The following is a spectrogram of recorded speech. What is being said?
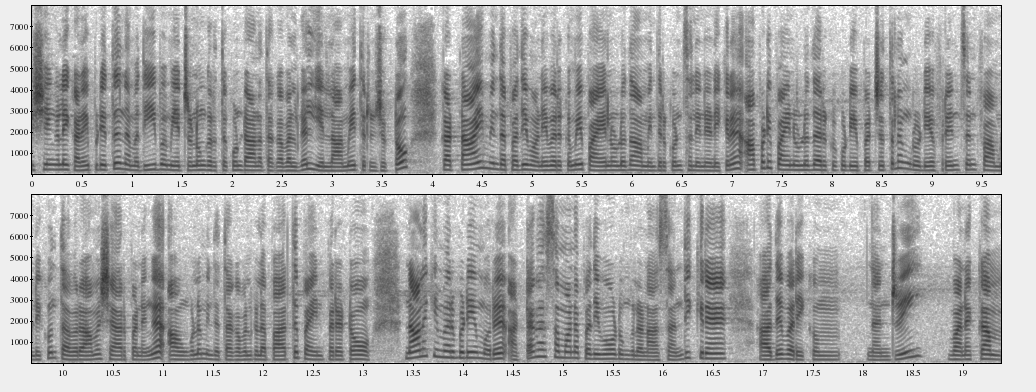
விஷயங்களை கடைபிடித்து நம்ம தீபம் ஏற்றணுங்கிறதுக்கு உண்டான தகவல்கள் எல்லாமே தெரிஞ்சுக்கிட்டோம். கட்டாயம் இந்த பதிவு அனைவருக்குமே பயனுள்ளதாக அமைந்திருக்கும்னு சொல்லி நினைக்கிறேன். அப்படி பயனுள்ளதாக இருக்கக்கூடிய பட்சத்தில் உங்களுடைய ஃப்ரெண்ட்ஸ் அண்ட் ஃபேமிலிக்கும் தவறாமல் ஷேர் பண்ணுங்கள் அவங்களும் இந்த தகவல்களை பார்த்து பயன்பெறட்டும். நாளைக்கு மறுபடியும் ஒரு அட்டகாசமான பதிவோடு உங்களை நான் சந்திக்கிறேன். அது வரைக்கும் நன்றி வணக்கம்.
